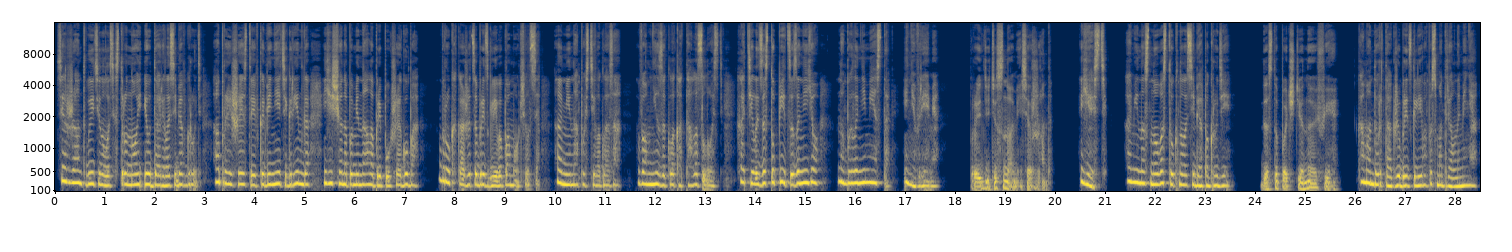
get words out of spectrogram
Сержант вытянулась струной и ударила себя в грудь, а происшествие в кабинете Гринга еще напоминало припухшая губа. Брук, кажется, брезгливо поморщился. Амина опустила глаза. Во мне заклокотала злость. Хотелось заступиться за нее, но было не место и не время. «Пройдите с нами, сержант». «Есть». Амина снова стукнула себя по груди. «Достопочтенная фея». Командор также брезгливо посмотрел на меня.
